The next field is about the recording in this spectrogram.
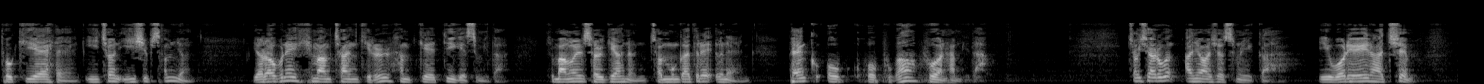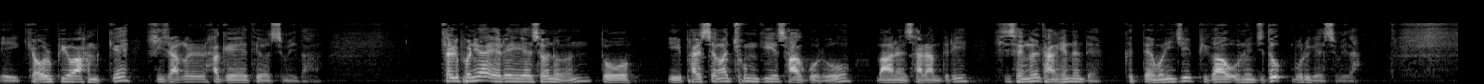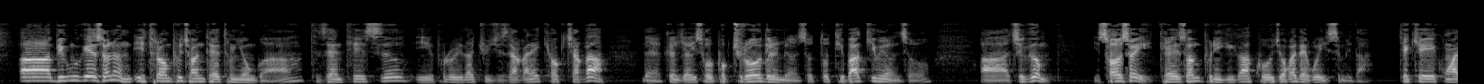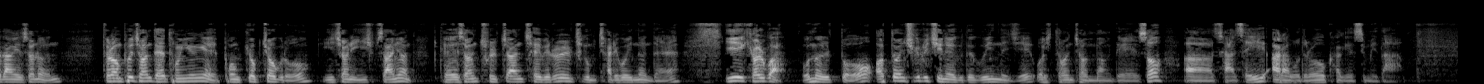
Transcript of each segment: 토끼의 해 2023년 여러분의 희망찬 길을 함께 뛰겠습니다. 희망을 설계하는 전문가들의 은행 Bank of Hope가 후원합니다. 청취자 여러분 안녕하셨습니까? 이 월요일 아침 이 겨울비와 함께 시작을 하게 되었습니다. 캘리포니아 LA에서는 또 이 발생한 총기 사고로 많은 사람들이 희생을 당했는데 그 때문인지 비가 오는지도 모르겠습니다. 아, 미국에서는 이 트럼프 전 대통령과 드센티스 이 플로리다 주지사 간의 격차가 네, 굉장히 소폭 줄어들면서 또 뒤바뀌면서 아, 지금 서서히 대선 분위기가 고조가 되고 있습니다. 특히 공화당에서는 트럼프 전 대통령이 본격적으로 2024년 대선 출전 채비를 지금 차리고 있는데 이 결과 오늘 또 어떤 식으로 진행되고 있는지 워싱턴 전망대에서 아, 자세히 알아보도록 하겠습니다.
